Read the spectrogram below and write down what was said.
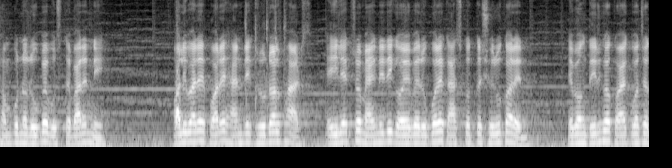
সম্পূর্ণরূপে বুঝতে পারেননি। অলিভারের পরে হ্যান্ড্রিক রুডলফ হার্টস এই ইলেকট্রোম্যাগনেটিক ওয়েভের উপরে কাজ করতে শুরু করেন এবং দীর্ঘ কয়েক বছর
